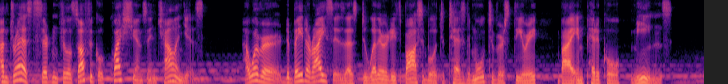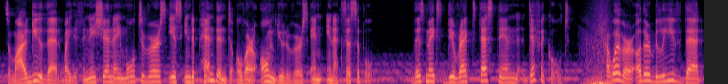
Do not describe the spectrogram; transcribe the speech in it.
address certain philosophical questions and challenges. However, debate arises as to whether it is possible to test the multiverse theory by empirical means. Some argue that by definition, a multiverse is independent of our own universe and inaccessible. This makes direct testing difficult. However, others believe that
